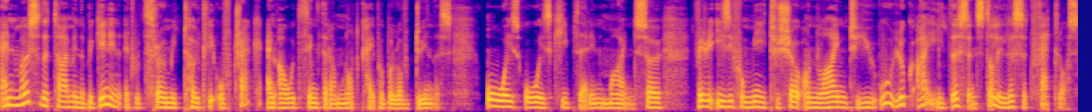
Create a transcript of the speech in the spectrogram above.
And most of the time in the beginning, it would throw me totally off track and I would think that I'm not capable of doing this always, always keep that in mind. So very easy for me to show online to you, oh, look, I eat this and still elicit fat loss.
